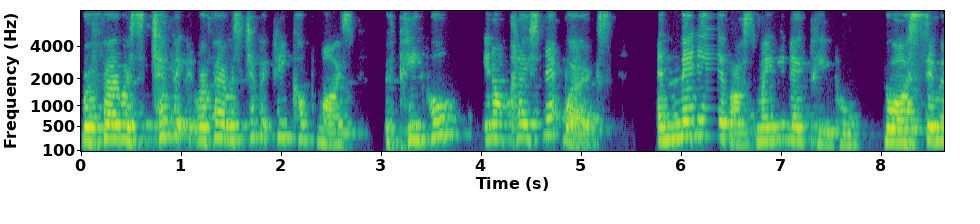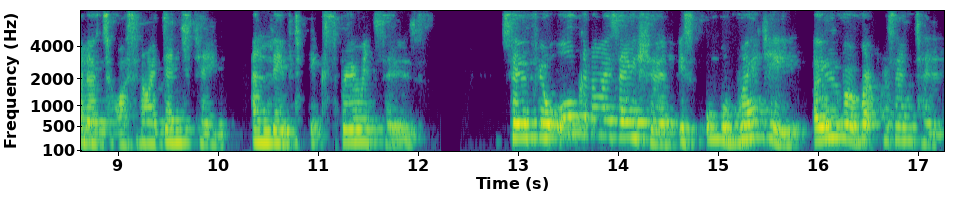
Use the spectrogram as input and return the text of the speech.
Referrers, typic referrers typically compromise with people in our close networks, and many of us mainly know people who are similar to us in identity and lived experiences. So if your organization is already overrepresented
